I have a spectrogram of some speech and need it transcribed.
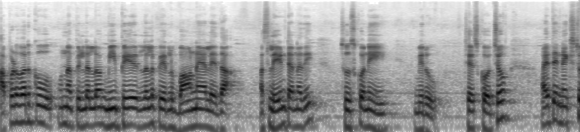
అప్పటి వరకు ఉన్న పిల్లల్లో మీ పిల్లల పేర్లు బాగున్నాయా లేదా? అసలు ఏంటన్నది చూసుకొని మీరు చేసుకోవచ్చు. అయితే నెక్స్ట్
